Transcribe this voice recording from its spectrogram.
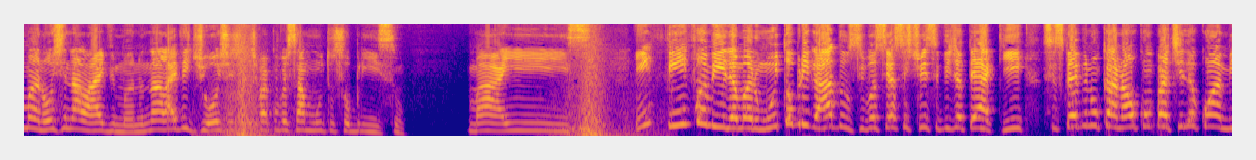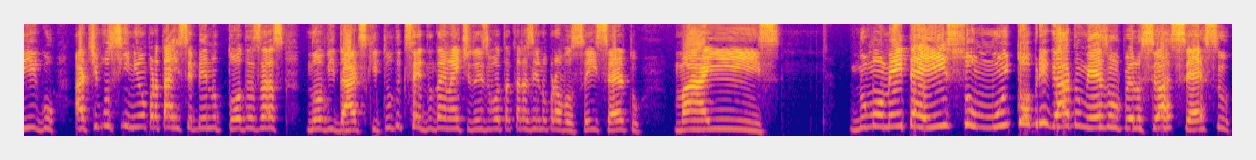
mano, hoje na live, mano, na live de hoje a gente vai conversar muito sobre isso. Mas... Enfim, família, mano, muito obrigado se você assistiu esse vídeo até aqui. Se inscreve no canal, compartilha com um amigo, ativa o sininho pra estar tá recebendo todas as novidades, que tudo que sair do Dying Light 2 eu vou estar tá trazendo pra vocês, certo? Mas... No momento é isso, muito obrigado mesmo pelo seu acesso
